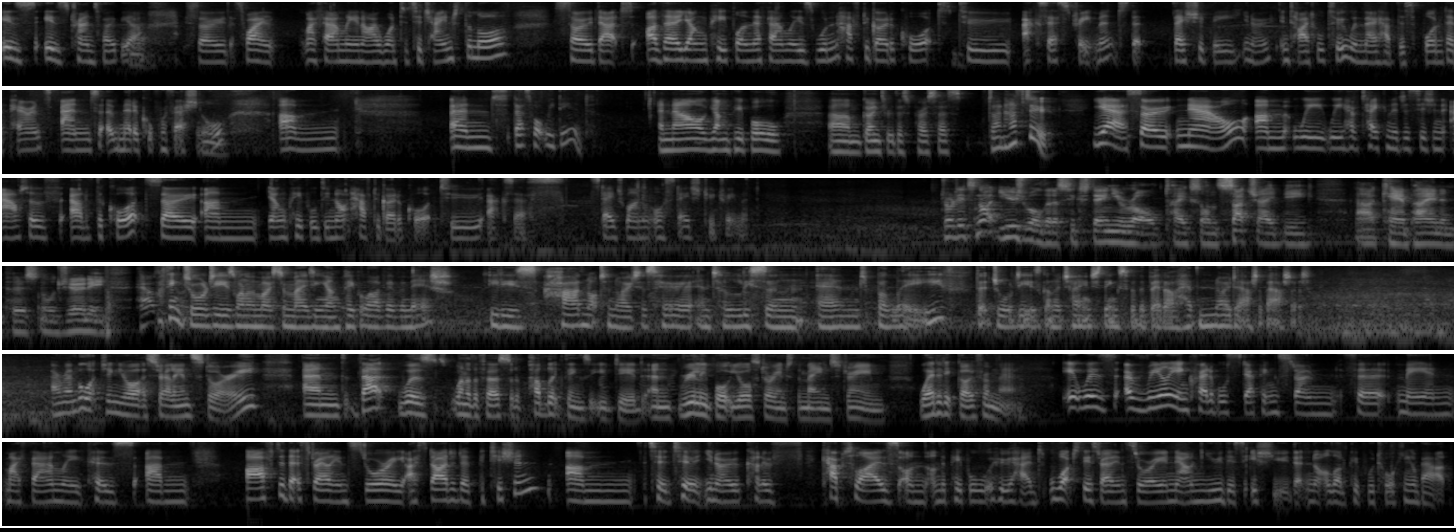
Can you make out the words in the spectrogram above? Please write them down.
is is transphobia. Yeah. So that's why my family and I wanted to change the law so that other young people and their families wouldn't have to go to court to access treatment that they should be, you know, entitled to when they have the support of their parents and a medical professional. Mm. Um, and that's what we did. And now young people um, going through this process don't have to. Yeah, so now um, we we have taken the decision out of out of the court. So um, young people do not have to go to court to access stage one or stage two treatment. George, it's not usual that a 16 year old takes on such a big uh, campaign and personal journey. How's I think Georgie is one of the most amazing young people I've ever met it is hard not to notice her and to listen and believe that Georgie is going to change things for the better. I have no doubt about it. I remember watching your Australian story, and that was one of the first sort of public things that you did and really brought your story into the mainstream. Where did it go from there? It was a really incredible stepping stone for me and my family because um, after the Australian story, I started a petition um, to, to, you know, kind of capitalise on, on the people who had watched the Australian story and now knew this issue that not a lot of people were talking about.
